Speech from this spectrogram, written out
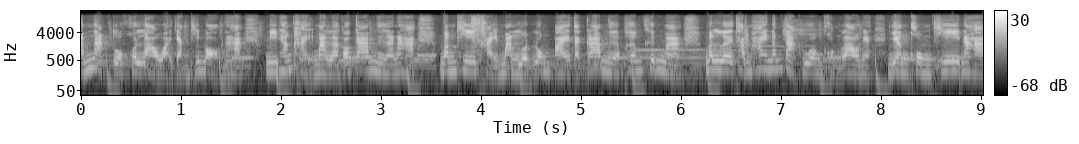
น้ำหนักตัวคนเราอะอย่างที่บอกนะคะ มีทั้งไขมันแล้วก็กล้ามเนื้อนะคะ บางทีไขมันลดลงไป แต่กล้ามเนื้อเพิ่มขึ้นมา มันเลยทำให้น้ำหนักรวมของเราเนี่ยยังคงที่นะคะ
